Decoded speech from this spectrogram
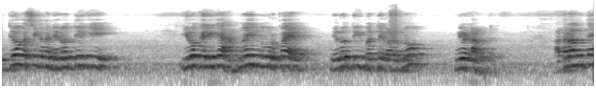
ಉದ್ಯೋಗ ಸಿಗದ ನಿರುದ್ಯೋಗಿ ಯುವಕರಿಗೆ ಹದಿನೈದು ನೂರು ರೂಪಾಯಿ ನಿರುದ್ಯೋಗಿ ಭತ್ಯೆಗಳನ್ನು ನೀಡಲಾಗುತ್ತದೆ. ಅದರಂತೆ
